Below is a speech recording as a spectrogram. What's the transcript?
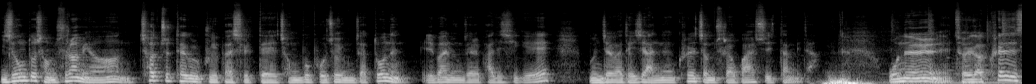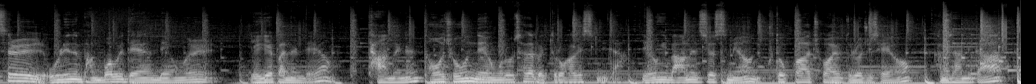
이 정도 점수라면 첫 주택을 구입하실 때 정부 보조 융자 또는 일반 융자를 받으시기에 문제가 되지 않는 크레딧 점수라고 할 수 있답니다. 오늘 저희가 크레딧을 올리는 방법에 대한 내용을 얘기해 봤는데요. 다음에는 더 좋은 내용으로 찾아뵙도록 하겠습니다. 내용이 마음에 드셨으면 구독과 좋아요 눌러주세요. 감사합니다.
